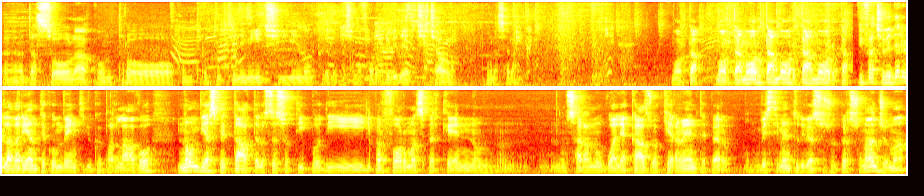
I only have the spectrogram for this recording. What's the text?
uh, da sola contro, contro tutti i nemici, non credo che ce la farò. Arrivederci, ciao, buona serata. Morta, morta, morta, morta, morta. Vi faccio vedere la variante con 20 di cui parlavo. Non vi aspettate lo stesso tipo di, di performance perché non, non, non, saranno uguali a caso, chiaramente, per un investimento diverso sul personaggio, ma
